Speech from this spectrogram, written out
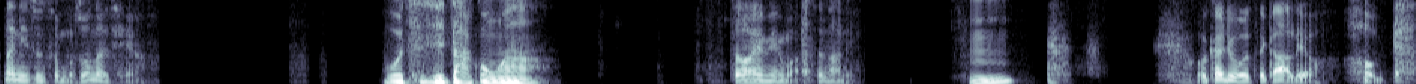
那你是怎么赚的钱啊？我自己打工啊。在外面吗？在哪里？嗯，我感觉我在尬聊，好尬。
